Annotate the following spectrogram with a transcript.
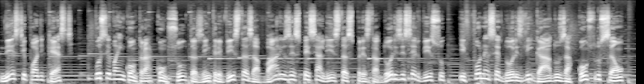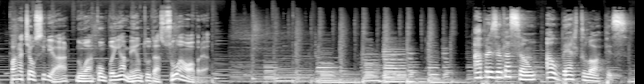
Neste podcast, você vai encontrar consultas e entrevistas a vários especialistas, prestadores de serviço e fornecedores ligados à construção para te auxiliar no acompanhamento da sua obra. Apresentação: Alberto Lopes.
